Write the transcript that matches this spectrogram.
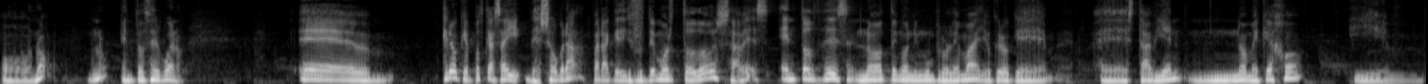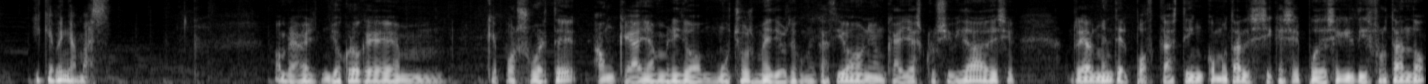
o no, entonces, bueno, eh, creo que podcast hay de sobra para que disfrutemos todos, ¿sabes? Entonces no tengo ningún problema, yo creo que eh, está bien, no me quejo y, que venga más. Hombre, a ver, yo creo que, mm, que por suerte, aunque hayan venido muchos medios de comunicación y aunque haya exclusividades, realmente el podcasting como tal sí que se puede seguir disfrutando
